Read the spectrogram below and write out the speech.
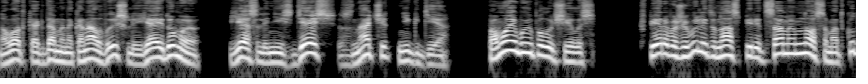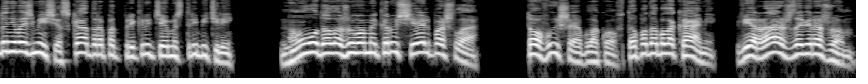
Но вот когда мы на канал вышли, я и думаю, если не здесь, значит нигде. По-моему, и получилось. В первый же вылет у нас перед самым носом, откуда ни возьмись, эскадра под прикрытием истребителей. Ну, доложу вам, и карусель пошла. То выше облаков, то под облаками, вираж за виражом.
